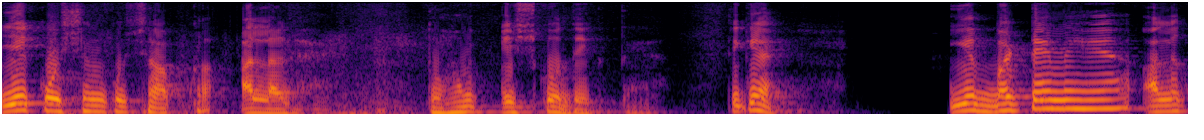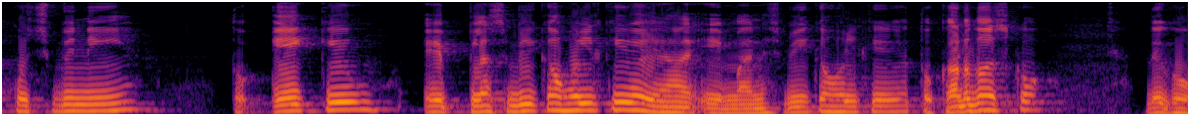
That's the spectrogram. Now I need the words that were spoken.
ये क्वेश्चन कुछ आपका अलग है। तो हम इसको देखते हैं, ठीक है? ये बटे में है, अलग कुछ भी नहीं है। तो a cube a plus b का होल क्यू है, यहाँ ए माइनस बी का होल क्यू है तो कर दो इसको। देखो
